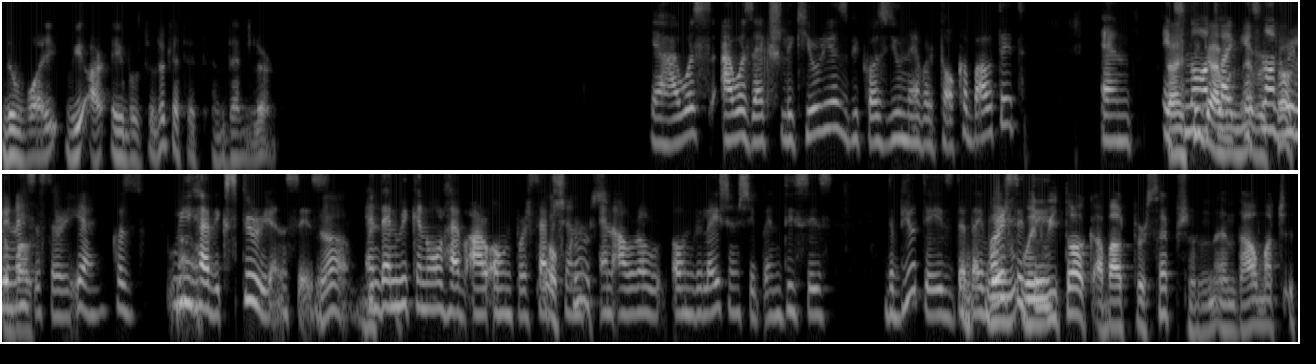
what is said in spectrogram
the way we are able to look at it and then learn. Yeah, I was I was actually curious because you never talk about it, and it's think not like it's not really necessary. Yeah, because we No. have experiences, Yeah, and then we can all have our own perception and our own- relationship, and this is the beauty. It's the when- diversity. When, we talk about perception and how much it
